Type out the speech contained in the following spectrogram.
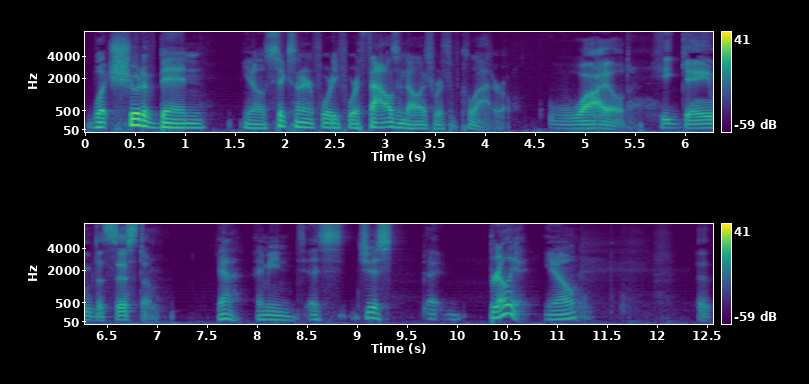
what should have been, you know, $644,000 worth of collateral. Wild. He gamed the system. Yeah. I mean, it's just uh, brilliant, you know? It,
